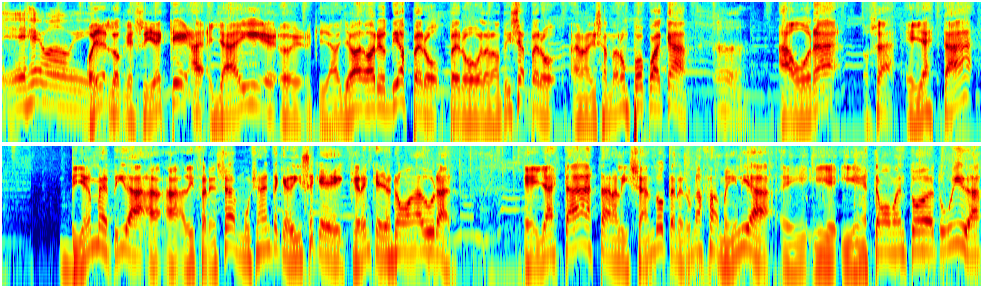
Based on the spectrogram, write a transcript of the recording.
Eje, mami. Oye, lo que sí es que ah, ya hay, eh, eh, que ya lleva varios días, pero, pero la noticia, pero analizándola un poco acá, Ajá. ahora, o sea, ella está bien metida, a, diferencia de mucha gente que dice que creen que ellos no van a durar. Ella está hasta analizando tener una familia eh, y, y en este momento de tu vida,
